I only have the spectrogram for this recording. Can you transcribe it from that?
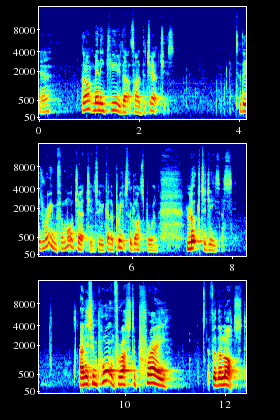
Yeah? There aren't many queues outside the churches. So there's room for more churches who are going to preach the gospel and look to Jesus. And it's important for us to pray for the lost.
